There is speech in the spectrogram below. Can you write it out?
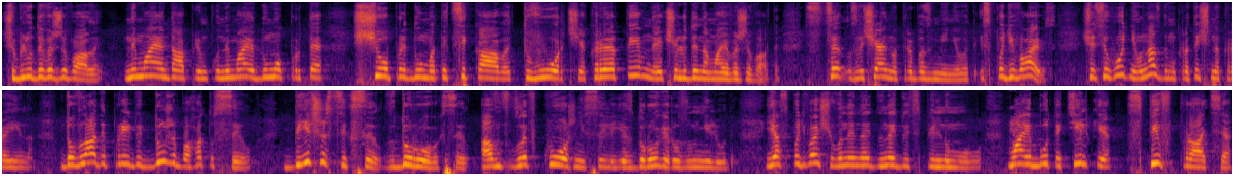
щоб люди виживали. Немає напрямку, немає думок про те, що придумати цікаве, творче, креативне, якщо людина має виживати. Це, звичайно, треба змінювати. І сподіваюся, що сьогодні у нас демократична країна. До влади прийдуть дуже багато сил. Більшість цих сил здорових сил, а в, в кожній силі є здорові, розумні люди. Я сподіваюся, що вони най- знайдуть спільну мову. Має бути тільки співпраця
